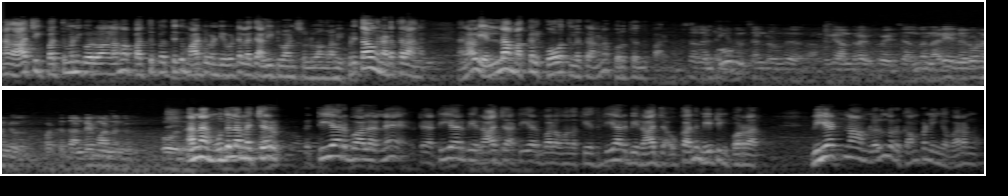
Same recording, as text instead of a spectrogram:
நாங்கள் ஆட்சிக்கு பத்து மணிக்கு வருவாங்களாமா? பத்து பத்துக்கு மாட்டு வண்டி விட்டு எல்லாத்தையும் அள்ளிட்டுவான்னு சொல்லுவாங்களாம்? இப்படி தான் அவங்க நடத்துறாங்க. அதனால எல்லா மக்கள் கோவத்தில் இருக்கிறாங்கன்னா பொறுத்து வந்து பாருங்க. அண்ணா முதலமைச்சர் டிஆர் பாலன்னு TRB Raja TR Bala TRB Raja உட்காந்து மீட்டிங் போடுறார். வியட்நாம்ல இருந்து ஒரு கம்பெனி இங்கே வரணும்.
